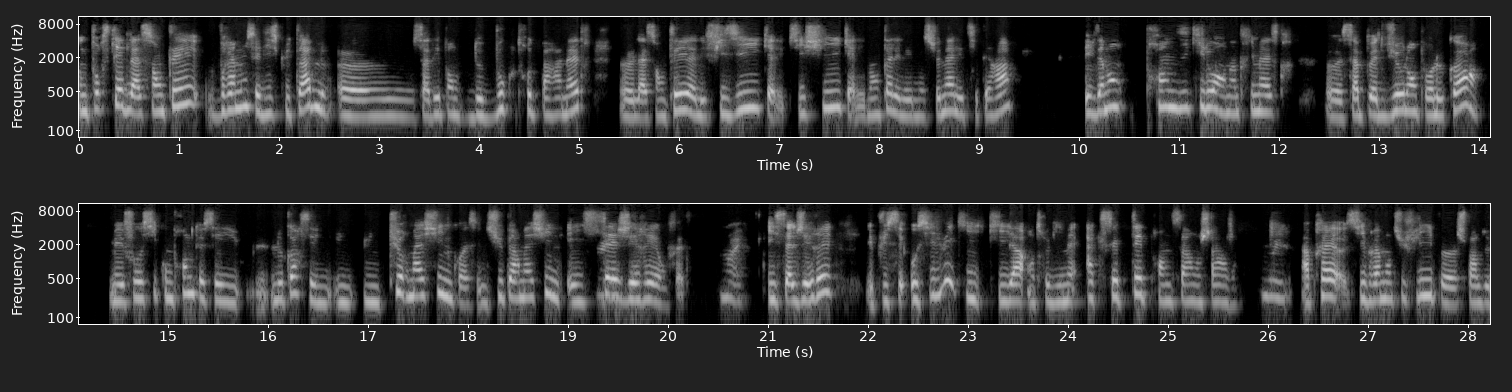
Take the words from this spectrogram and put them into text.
Donc pour ce qui est de la santé, vraiment c'est discutable. ça dépend de beaucoup trop de paramètres. la santé, elle est physique, elle est psychique, elle est mentale, elle est émotionnelle, etc. Évidemment, prendre 10 kilos en un trimestre, euh, ça peut être violent pour le corps, mais il faut aussi comprendre que c'est le corps, c'est une, pure machine, quoi. C'est une super machine et il sait gérer en fait. Il sait le gérer. Et puis c'est aussi lui qui, a entre guillemets accepté de prendre ça en charge. Après, si vraiment tu flippes, euh, je parle de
